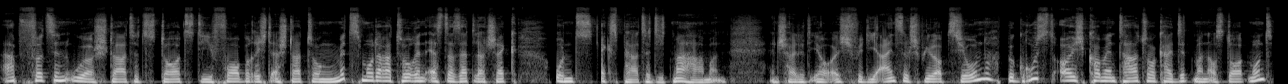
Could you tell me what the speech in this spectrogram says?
Ab 14 Uhr startet dort die Vorberichterstattung mit Moderatorin Esther Settlercheck und Experte Dietmar Hamann. Entscheidet ihr euch für die Einzelspieloption? Begrüßt euch Kommentator Kai Dittmann aus Dortmund.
